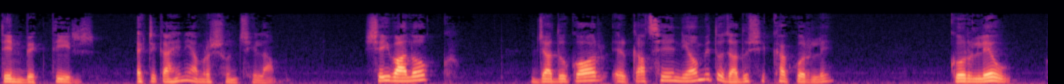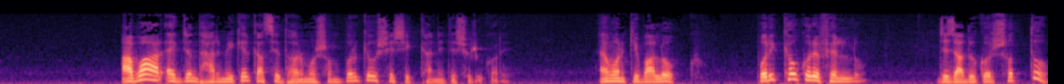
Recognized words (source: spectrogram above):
তিন ব্যক্তির একটি কাহিনী আমরা শুনছিলাম। সেই বালক জাদুকর এর কাছে নিয়মিত জাদু শিক্ষা করলে, করলেও আবার একজন ধার্মিকের কাছে ধর্ম সম্পর্কেও সে শিক্ষা নিতে শুরু করে। এমনকি বালক পরীক্ষাও করে ফেলল যে জাদুকর সত্য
